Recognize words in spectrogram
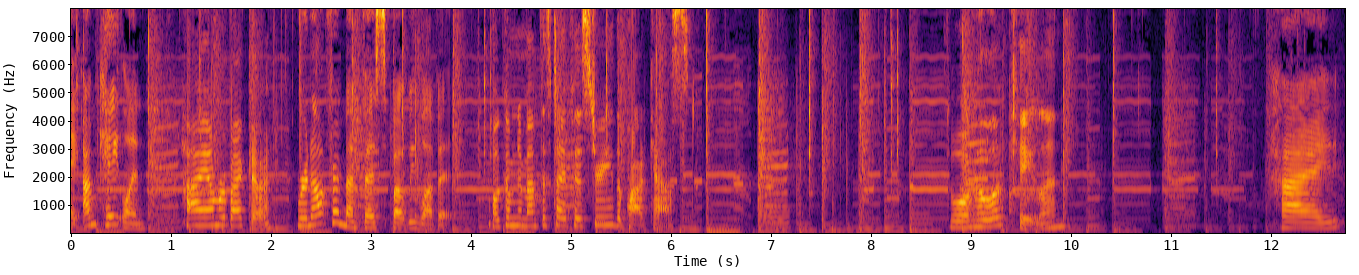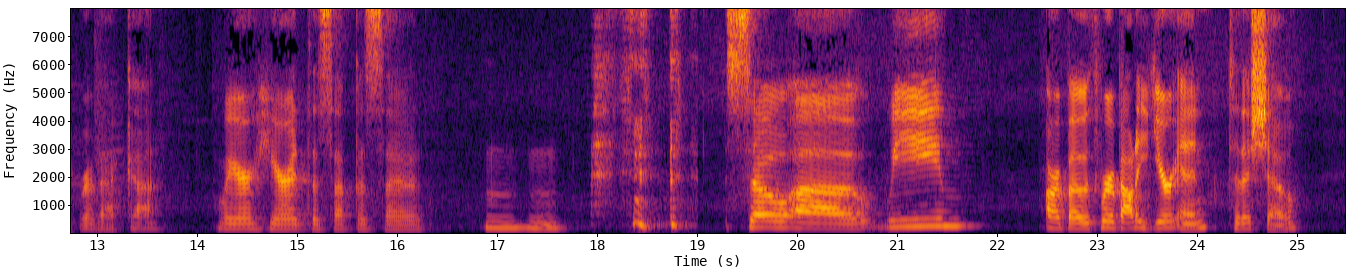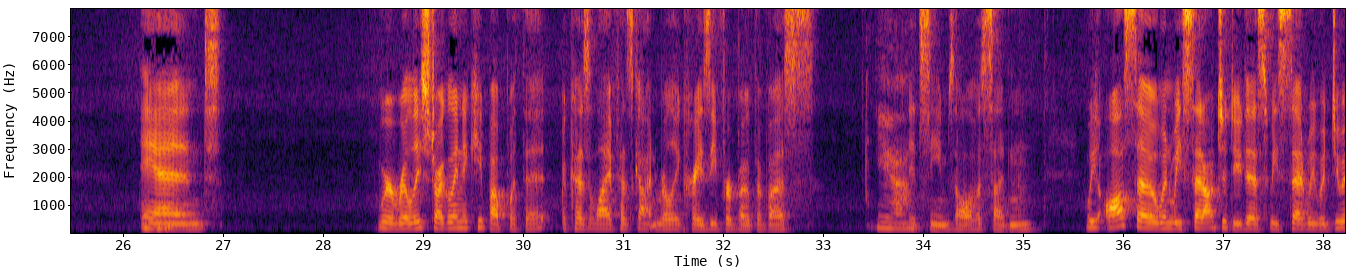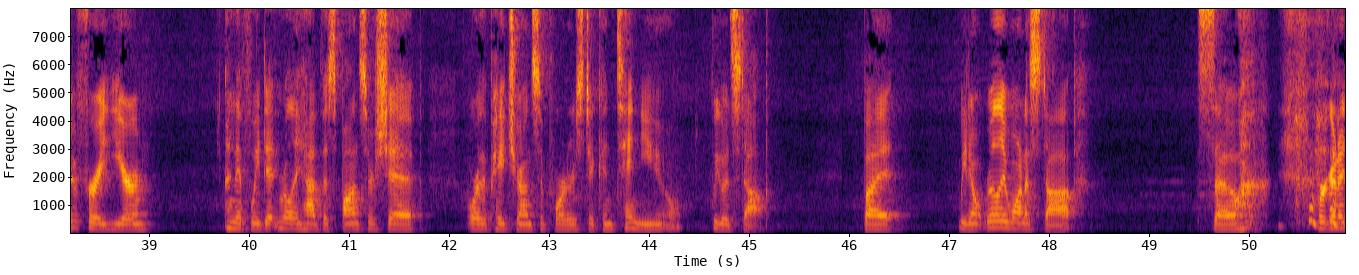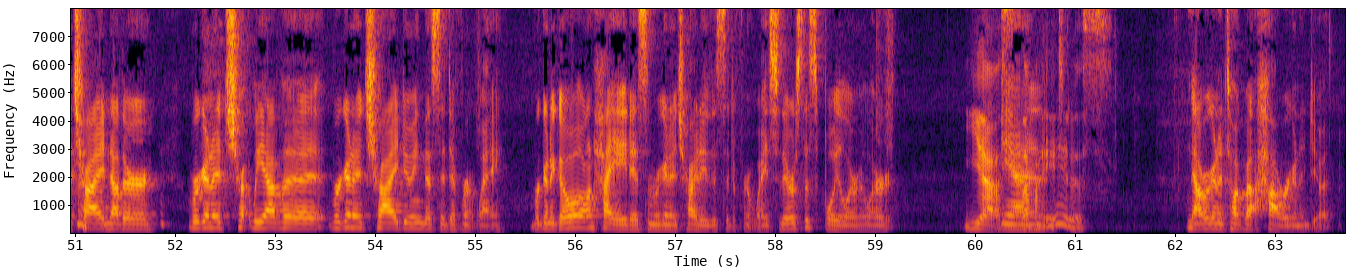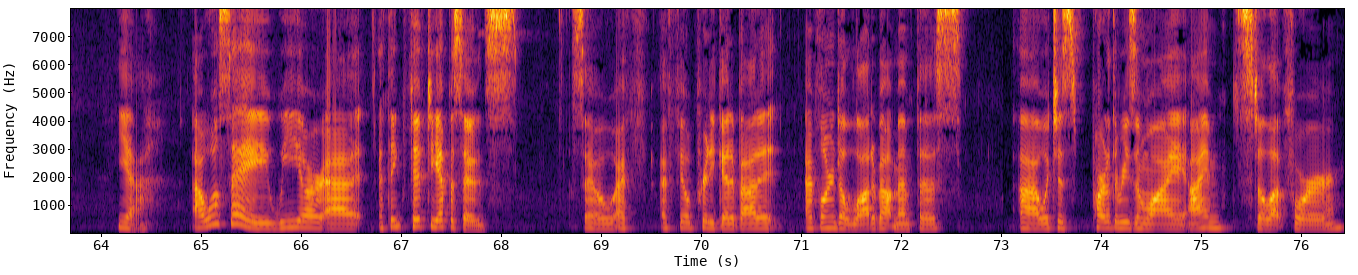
Hi, I'm Caitlin. Hi, I'm Rebecca. We're not from Memphis, but we love it. Welcome to Memphis Type History, the podcast. Well, hello, Caitlin. Hi, Rebecca. We're here at this episode. Mm-hmm. so, uh, we are both, we're about a year in to this show. Mm-hmm. And we're really struggling to keep up with it because life has gotten really crazy for both of us. Yeah. It seems all of a sudden. We also, when we set out to do this, we said we would do it for a year. And if we didn't really have the sponsorship or the Patreon supporters to continue, we would stop. But we don't really want to stop. So we're going to try another we're going to try we have a we're going to try doing this a different way. We're going to go on hiatus and we're going to try to do this a different way. So there's the spoiler alert. Yes, And- the hiatus. Now we're going to talk about how we're going to do it. Yeah. I will say we are at, I think, 50 episodes. So I, f- I feel pretty good about it. I've learned a lot about Memphis, uh, which is part of the reason why I'm still up for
